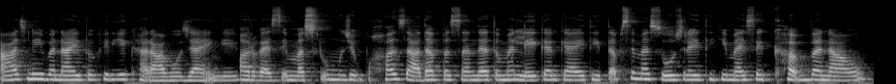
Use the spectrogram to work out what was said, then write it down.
आज नहीं बनाई तो फिर ये ख़राब हो जाएँगे। और वैसे मशरूम मुझे बहुत ज़्यादा पसंद है तो मैं लेकर के आई थी। तब से मैं सोच रही थी कि मैं इसे कब बनाऊँ।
